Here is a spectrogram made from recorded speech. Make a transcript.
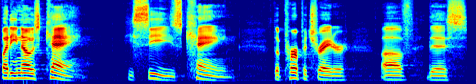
but he knows Cain. He sees Cain, the perpetrator of this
